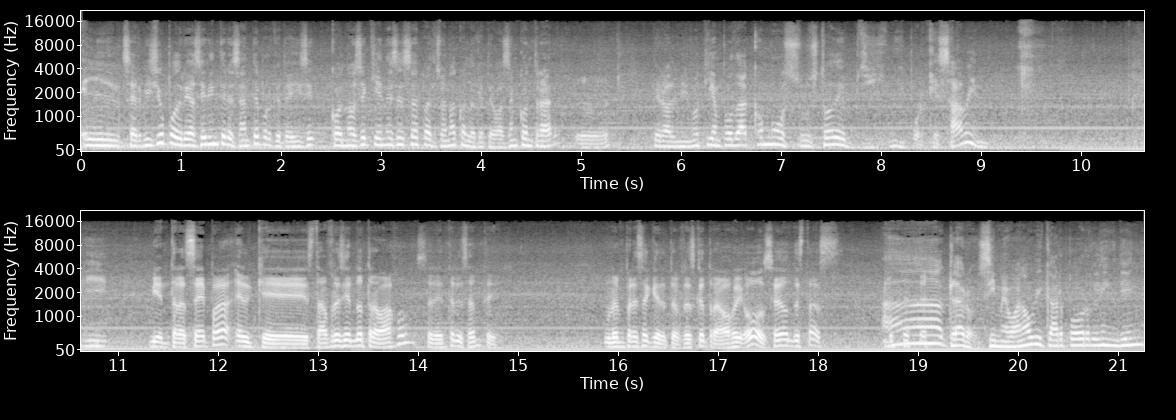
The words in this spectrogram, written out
El servicio podría ser interesante porque te dice, conoce quién es esa persona con la que te vas a encontrar, pero al mismo tiempo da como susto de, ¿y por qué saben? Y mientras sepa el que está ofreciendo trabajo, sería interesante. Una empresa que te ofrezca trabajo y, oh, sé dónde estás. Ah, claro, si me van a ubicar por LinkedIn,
